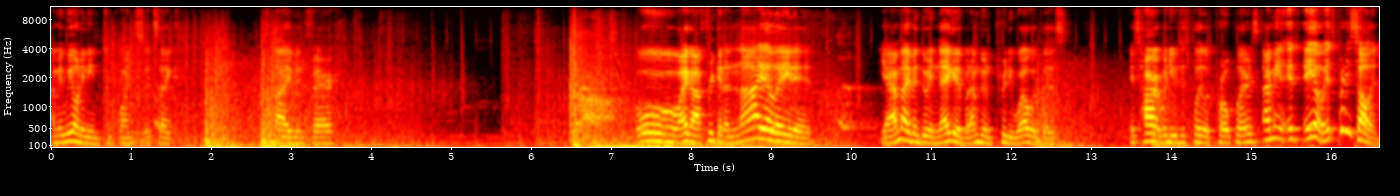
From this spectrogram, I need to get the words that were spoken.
I mean, we only need two points. It's like, it's not even fair. Oh, I got freaking annihilated. Yeah, I'm not even doing negative, but I'm doing pretty well with this. It's hard when you just play with pro players. I mean, it, yo, it's pretty solid.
